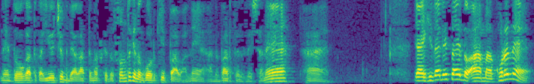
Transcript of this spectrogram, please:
ね、動画とか YouTube で上がってますけど、その時のゴールキーパーはね、あの、バルテズでしたね。はい。じゃあ、左サイド、あ、まあ、これね、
